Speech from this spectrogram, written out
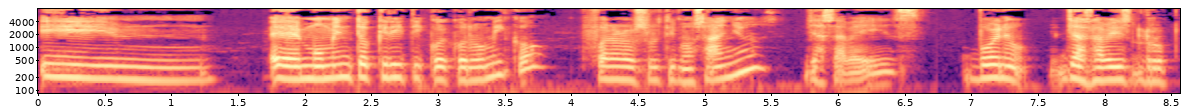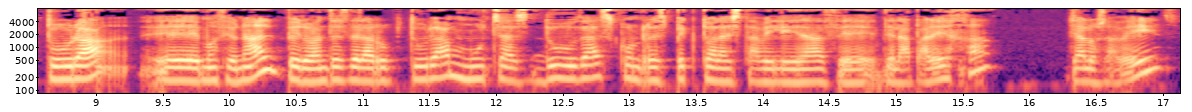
Y mm, eh, momento crítico económico fueron los últimos años, ya sabéis. Bueno, ya sabéis, ruptura eh, emocional, pero antes de la ruptura muchas dudas con respecto a la estabilidad de, de la pareja, ya lo sabéis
